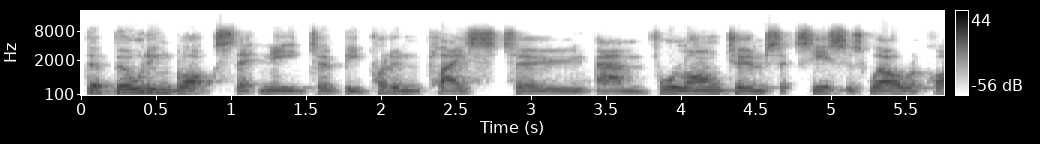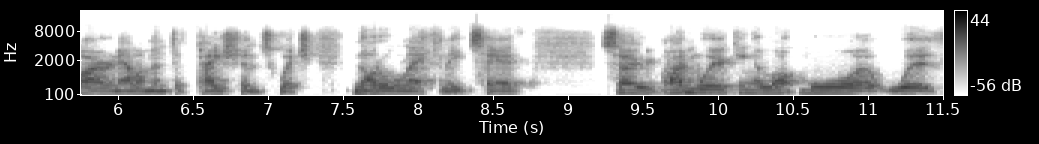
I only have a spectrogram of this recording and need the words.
the building blocks that need to be put in place to um, for long-term success as well require an element of patience, which not all athletes have. So I'm working a lot more with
